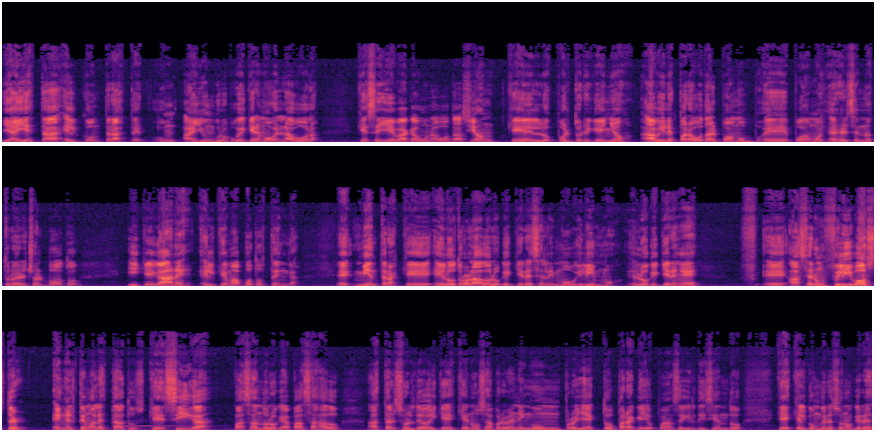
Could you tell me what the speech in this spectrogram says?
Y ahí está el contraste. hay un grupo que quiere mover la bola, que se lleva a cabo una votación, que los puertorriqueños hábiles para votar podamos, eh, podamos ejercer nuestro derecho al voto y que gane el que más votos tenga. Eh, mientras que el otro lado lo que quiere es el inmovilismo. Eh, lo que quieren es hacer un filibuster en el tema del estatus, que siga pasando lo que ha pasado hasta el sol de hoy, que es que no se apruebe ningún proyecto para que ellos puedan seguir diciendo que es que el Congreso no quiere,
